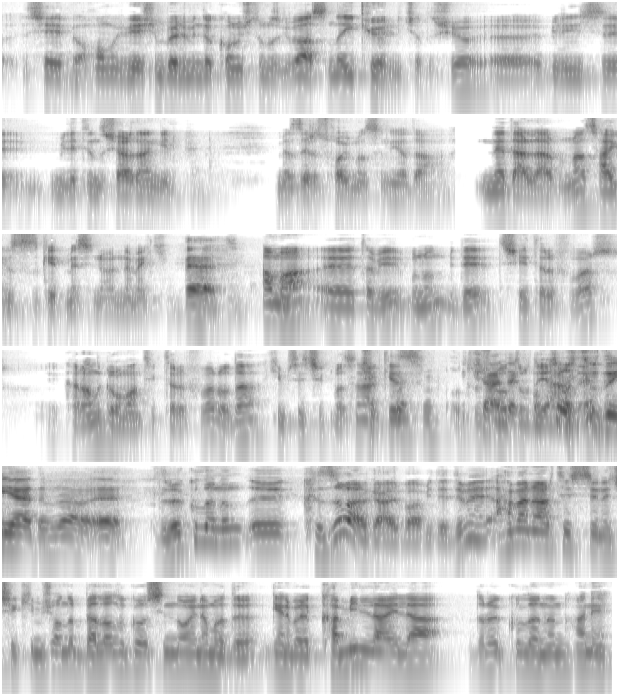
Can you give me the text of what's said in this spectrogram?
şey Home Aviation bölümünde konuştuğumuz gibi aslında iki yönlü çalışıyor. E, birincisi milletin dışarıdan gelip mezarı soymasını ya da ne derler buna saygısızlık etmesini önlemek. Evet. Ama e, tabii bunun bir de şey tarafı var. E, karanlık romantik tarafı var. O da kimse çıkmasın. Çıkmasın. Herkes otursun İçeride, oturduğu yerde. Oturduğun yerde bravo. Evet. Dracula'nın e, kızı var galiba bir de değil mi? Hemen ertesi sene çekilmiş. Onda Bela Lugosi'nin oynamadığı. Gene böyle Camilla ile Dracula'nın hani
